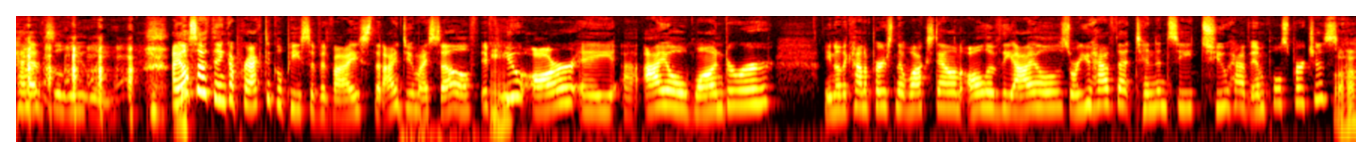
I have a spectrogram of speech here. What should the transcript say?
Absolutely. I also think a practical piece of advice that I do myself if you are a uh, aisle wanderer, you know, the kind of person that walks down all of the aisles, or you have that tendency to have impulse purchase, Uh huh.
